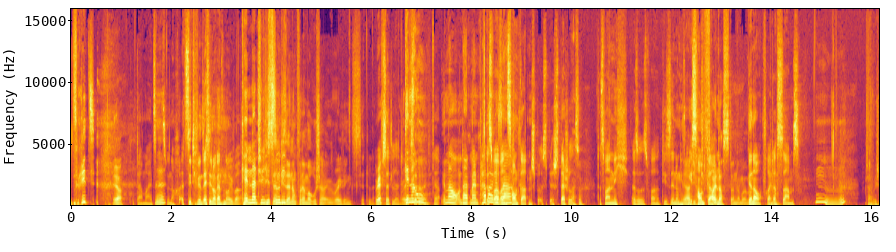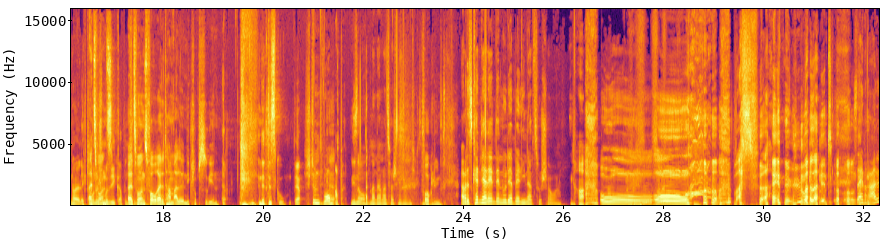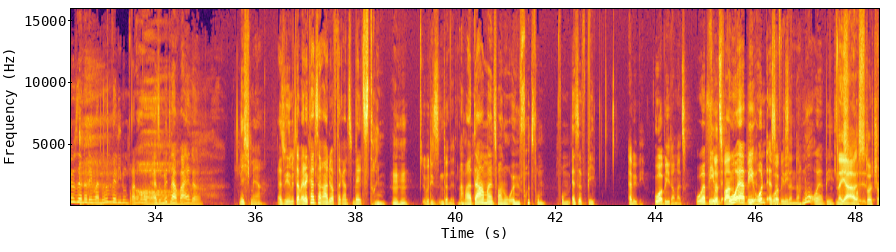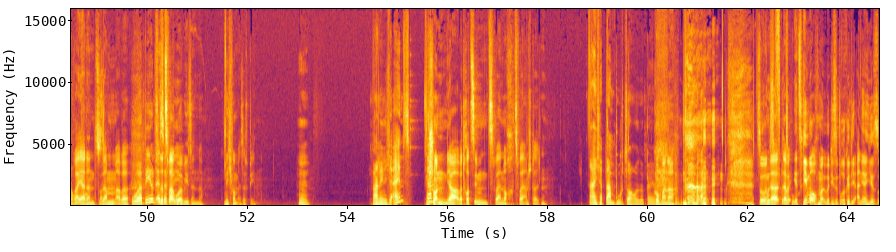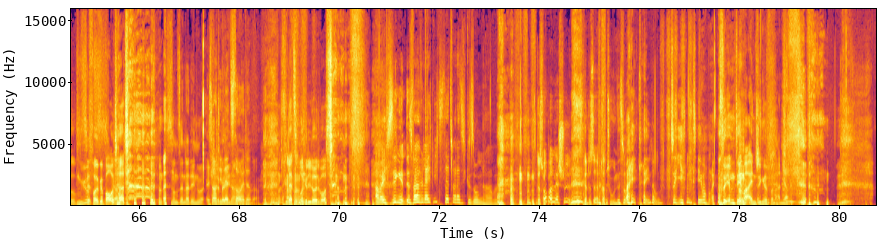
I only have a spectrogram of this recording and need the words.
Fritz. Ja. Damals, Hä? als, wir noch, als die T64 noch ganz neu war. Kennen natürlich ist jetzt nur die die. Sendung von der Marusha? Raving Satellite? Rev Satellite. Rave Genau, Satellite. Ja. genau. Und da hat mein Papa Das war aber ein gesagt. Soundgarten-Special. Achso. Das war nicht, also das war die Sendung hieß Ja, die, Soundgarten. Freitags dann aber. immer. Genau, freitags samstags. Hm. Da habe ich noch Als elektronische wir uns- Musik ab und Als zu. wir uns vorbereitet haben, alle in die Clubs zu gehen. Ja. In der Disco. Stimmt, Warm-up. Ja, genau. Hat man damals wahrscheinlich noch nicht gesagt. Vorglühen. Aber das kennt ja der, der, nur der Berliner Zuschauer. Ja. Oh, oh. Was für eine Überleitung. Das ist ein Radiosender, den war nur in Berlin und Brandenburg. Also mittlerweile nicht mehr. Also mittlerweile kannst du Radio auf der ganzen Welt streamen. Mhm. Über dieses Internet, ne? Aber damals war nur äh, Fritz vom, vom SFB. RBB. ORB damals. ORB Fritz und ORB, ORB und SFB. ORB-Sender. Nur ORB. Naja, Ostdeutscher war ja dann zusammen, aber ORB und Fritz SFB. war ORB-Sender. Nicht vom SFB. Hm. Waren die nicht eins? Dann? Schon, ja, aber trotzdem zwei, noch zwei Anstalten. Ah, ich habe da ein Buch zu Hause. Ich Guck mal nach. so, und ist da, da, jetzt gehen wir auch mal über diese Brücke, die Anja hier so ist mühevoll jetzt- gebaut ja. hat. So ein Sender, den nur echte auch die Berliner letzte hören, heute. die letzte Brücke, die Leute wussten. Aber ich singe. Das war vielleicht nicht das letzte Mal, dass ich gesungen habe. Das war aber sehr schön. Das könntest du öfter tun. Das war ich gleich noch zu jedem Thema. Zu jedem Thema ein Jingle von Anja.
